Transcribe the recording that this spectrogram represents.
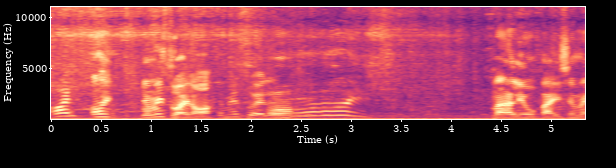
โอ้ยโอ้ยยังไม่สวยเหรอ จะไม่สวยเลโอ้ยย มาเร็วไปใช่ไหม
